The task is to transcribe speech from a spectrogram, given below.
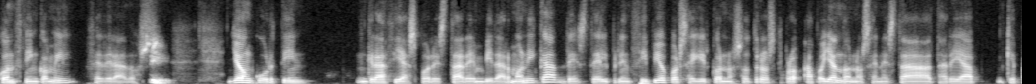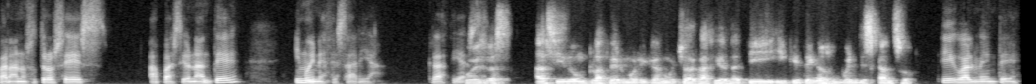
con 5.000 federados. Sí, John Curtin, gracias por estar en Vida Armónica desde el principio, por seguir con nosotros, apoyándonos en esta tarea que para nosotros es apasionante y muy necesaria. Gracias. pues ha sido un placer, Mónica. Muchas gracias a ti y que tengas un buen descanso. Igualmente.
